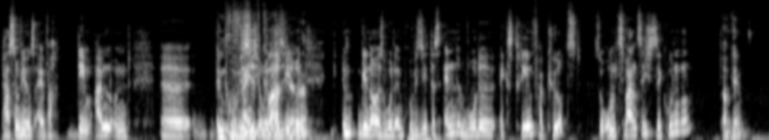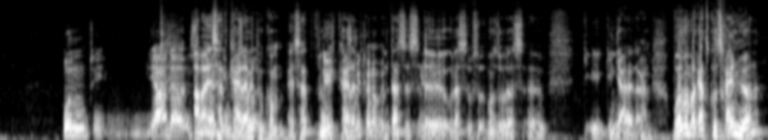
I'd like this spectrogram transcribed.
passen wir uns einfach dem an und äh, improvisiert quasi. Wäre, ne? im, genau, es wurde improvisiert. Das Ende wurde extrem verkürzt, so um 20 Sekunden. Okay. Und ja, da ist. Aber es hat keiner mitbekommen. Es hat wirklich nee, keiner mitbekommen. Keiner mit. Und das ist, äh, das ist immer so das äh, Geniale daran. Wollen wir mal ganz kurz reinhören?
